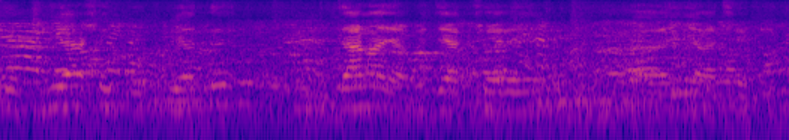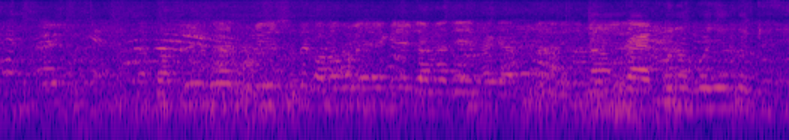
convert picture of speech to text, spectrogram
প্রক্রিয়া, সেই প্রক্রিয়াতে জানা যাবে যে অ্যাকচুয়ালি ইয়ে আছে আমরা এখনও পর্যন্ত কিছু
